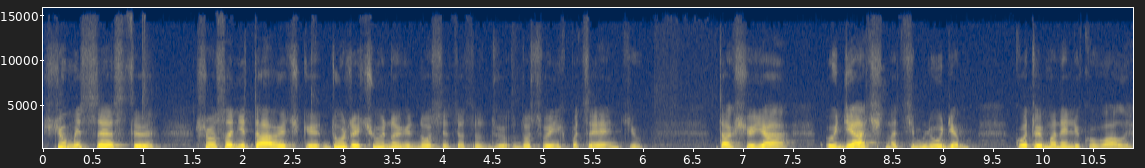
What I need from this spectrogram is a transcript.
що медсестри, що санітарочки, дуже чуйно відносяться до своїх пацієнтів. Так що я вдячна цим людям, котрі мене лікували.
